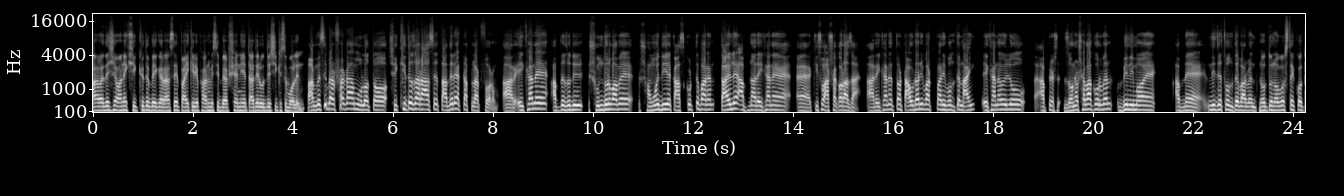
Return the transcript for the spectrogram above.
বাংলাদেশে অনেক শিক্ষিত বেকার আছে পাইকারি ফার্মেসি ব্যবসা নিয়ে তাদের উদ্দেশ্যে কিছু বলেন। ফার্মেসি ব্যবসাটা মূলত শিক্ষিত যারা আছে তাদের একটা প্ল্যাটফর্ম আর এইখানে আপনি যদি সুন্দরভাবে সময় দিয়ে কাজ করতে পারেন তাহলে আপনার এখানে কিছু আশা করা যায়। আর এখানে তো টাউডারি বাটপারি বলতে নাই। এখানে হইল আপনি জনসেবা করবেন বিনিময়ে আপনি নিজে চলতে পারবেন। নতুন অবস্থায় কত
